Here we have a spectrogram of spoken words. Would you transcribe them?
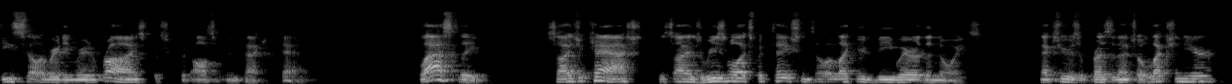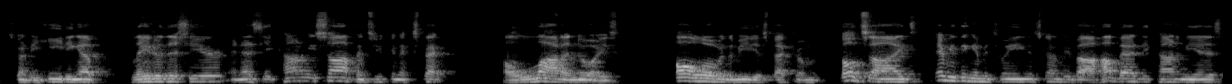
decelerating rate of rise, which could also impact your cash. Lastly, besides your cash, besides reasonable expectations, I would like you to be aware of the noise. Next year is a presidential election year. It's going to be heating up later this year. And as the economy softens, you can expect a lot of noise all over the media spectrum, both sides, everything in between. It's going to be about how bad the economy is.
